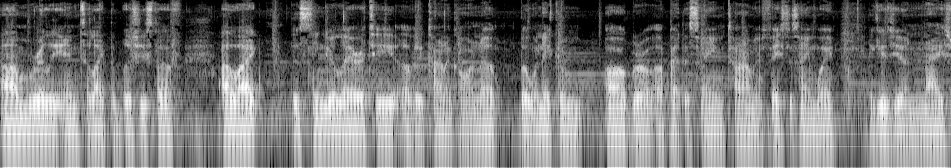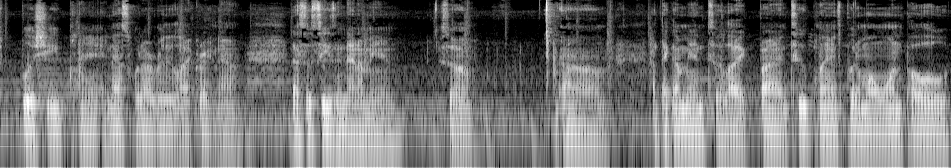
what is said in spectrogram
i'm really into like the bushy stuff i like the singularity of it kind of going up but when they can all grow up at the same time and face the same way it gives you a nice bushy plant and that's what i really like right now that's the season that i'm in so um, i think i'm into like buying two plants put them on one pole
